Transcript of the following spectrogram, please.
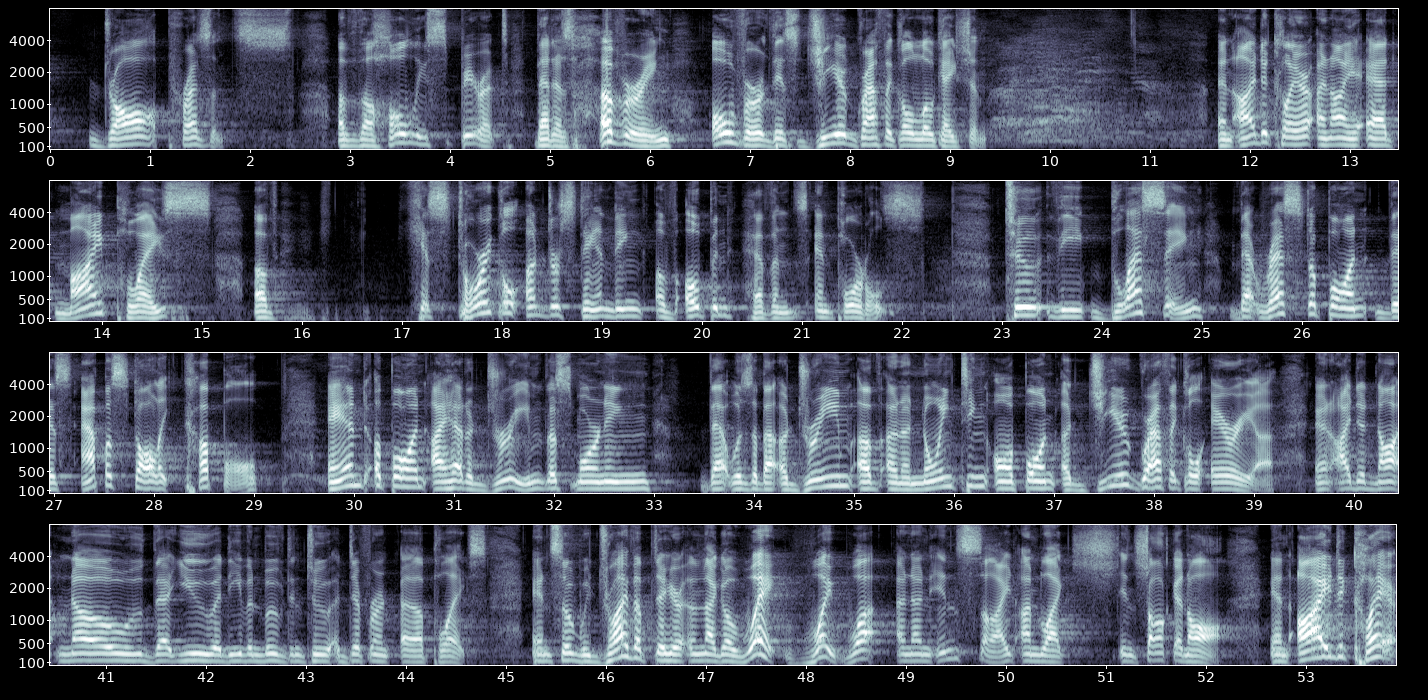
draw presence of the Holy Spirit that is hovering over this geographical location. And I declare and I add my place of historical understanding of open heavens and portals to the blessing that rests upon this apostolic couple and upon, I had a dream this morning that was about a dream of an anointing upon a geographical area. And I did not know that you had even moved into a different uh, place. And so we drive up to here, and I go, wait, wait, what? And then inside, I'm like in shock and awe. And I declare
